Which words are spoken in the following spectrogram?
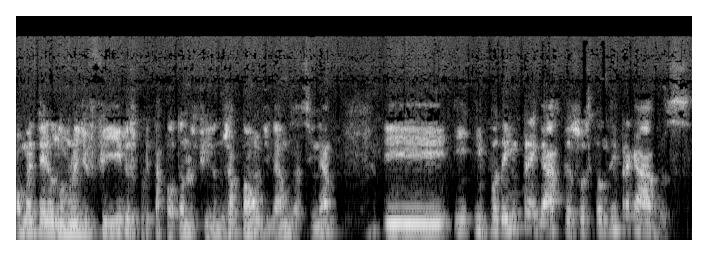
aumentarem o número de filhos, porque está faltando filho no Japão, digamos assim, né? E, e, e, poder empregar as pessoas que estão desempregadas.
